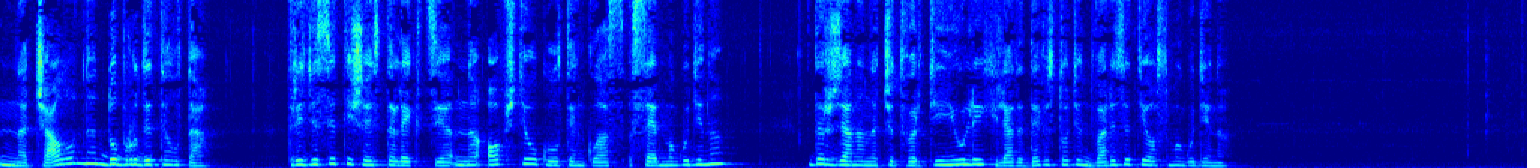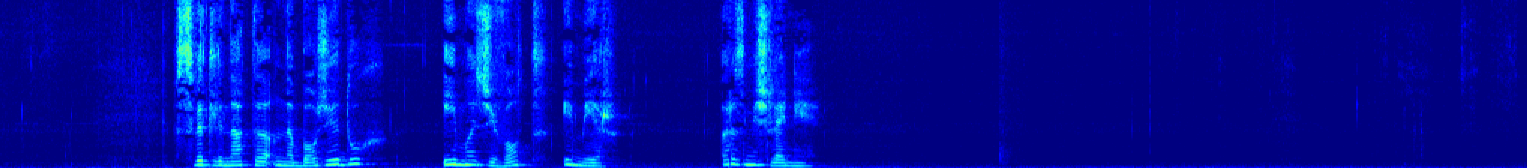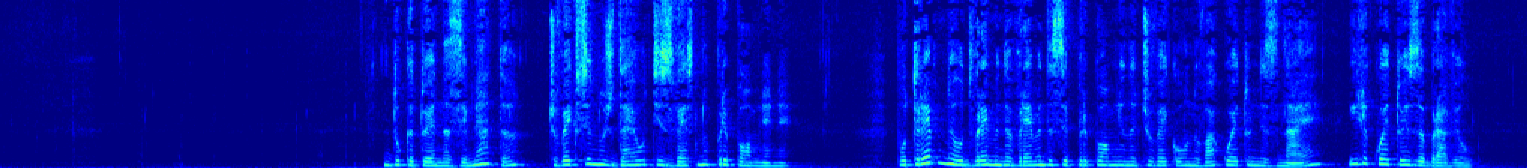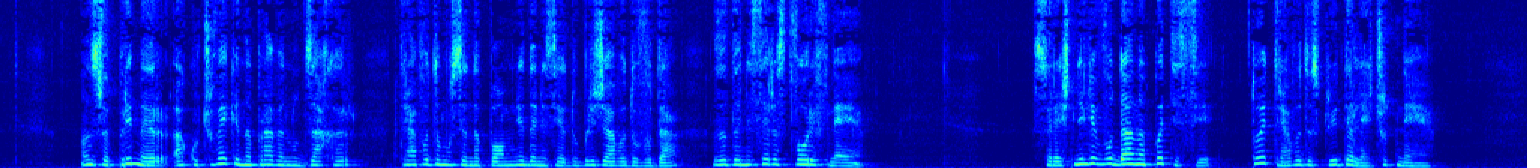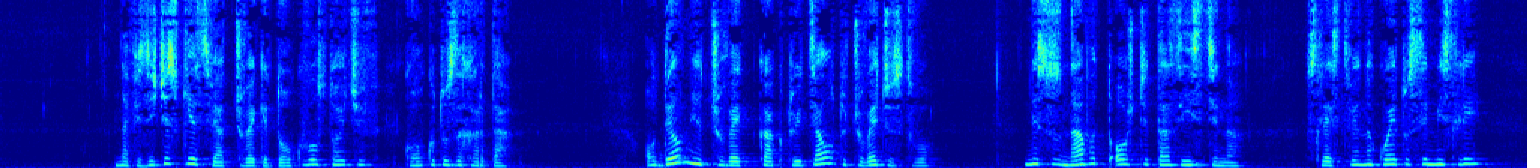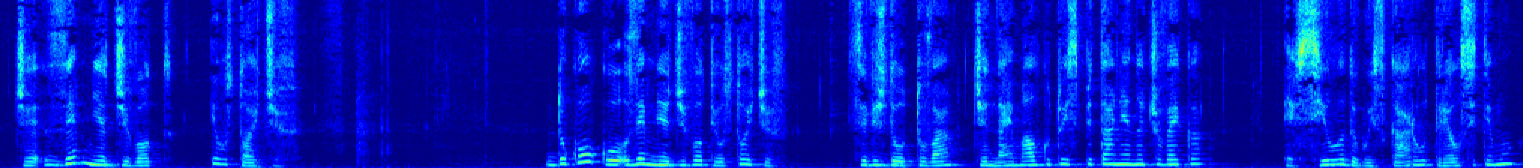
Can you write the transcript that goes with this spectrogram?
Начало на добродетелта. 36-та лекция на Общия окултен клас 7 година Държана на 4 юли 1928 година. В светлината на Божия дух има живот и мир. Размишление Докато е на земята, човек се нуждае от известно припомняне. Потребно е от време на време да се припомня на човека онова, което не знае или което е забравил. За пример, ако човек е направен от захар, трябва да му се напомни да не се доближава до вода, за да не се разтвори в нея. Срещне ли вода на пътя си, той трябва да стои далеч от нея. На физическия свят човек е толкова устойчив, колкото захарта. Отделният човек, както и цялото човечество, не съзнават още тази истина, вследствие на което се мисли, че земният живот е устойчив. Доколко земният живот е устойчив, се вижда от това, че най-малкото изпитание на човека е в сила да го изкара от релсите му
